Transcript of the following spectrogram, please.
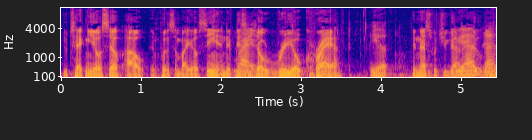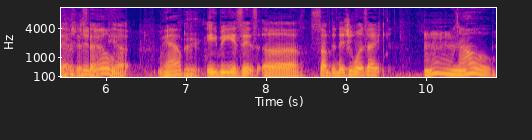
You taking yourself out and putting somebody else in. And if this Right. is your real craft, Yep. then that's what you got to Yep, do. that's That's what just you that, do. yep. Yep. Indeed. EB, is it uh, something that you want to say? Mm, no.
